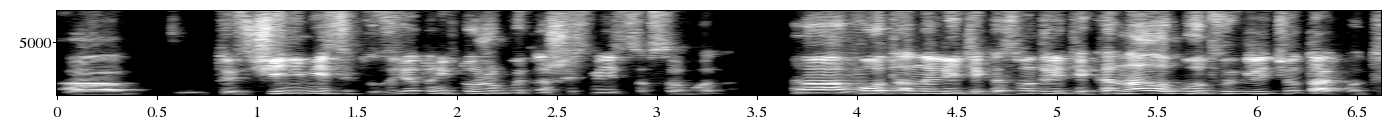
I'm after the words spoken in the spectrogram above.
то есть в течение месяца, кто зайдет, у них тоже будет на 6 месяцев свободно. А, вот, аналитика. Смотрите, каналы будут выглядеть вот так вот.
